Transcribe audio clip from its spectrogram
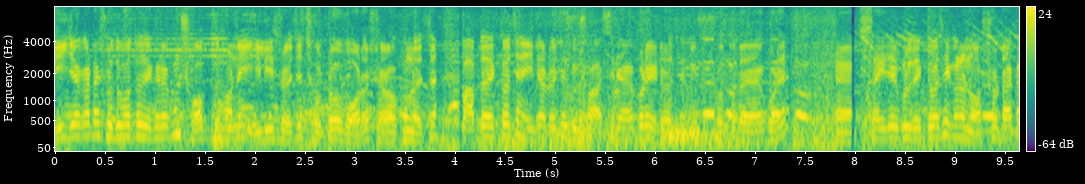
এই জায়গাটা শুধুমাত্র দেখে রাখুন সব ধরনের ইলিশ রয়েছে ছোট বড় সেরকম রয়েছে। পাবদা দেখতে পাচ্ছেন এইটা রয়েছে দুশো আশি টাকা করে এটা হচ্ছে দুশো সত্তর টাকা করে। সাইজেরগুলো দেখতে পাচ্ছেন এগুলো নশো টাকা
